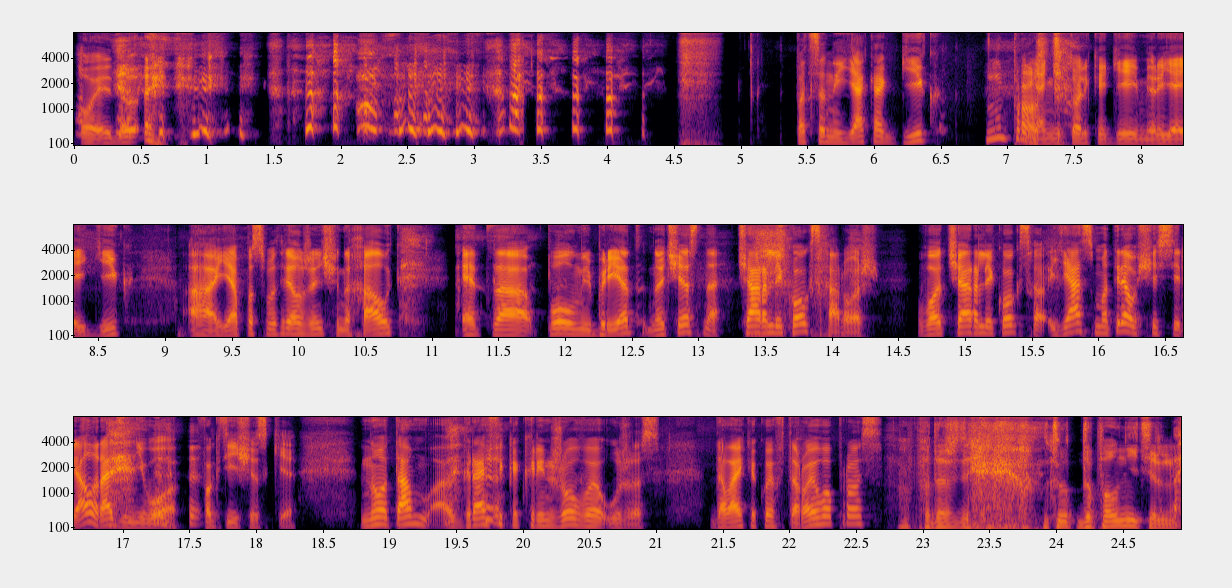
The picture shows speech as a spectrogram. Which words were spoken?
Ой, ну... Пацаны, я как гик, ну, просто. я не только геймер, я и гик, а я посмотрел «Женщина Халк», это полный бред, но честно, Чарли Кокс хорош. Вот Чарли Кокс... Я смотрел вообще сериал ради него, фактически. Но там а, графика кринжовая ужас. Давай, какой второй вопрос? Подожди, тут дополнительно.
